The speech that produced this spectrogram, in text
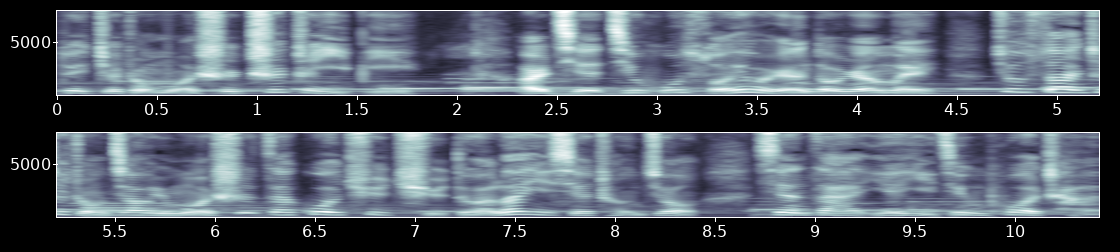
对这种模式嗤之以鼻，而且几乎所有人都认为，就算这种教育模式在过去取得了一些成就，现在也已经破产。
